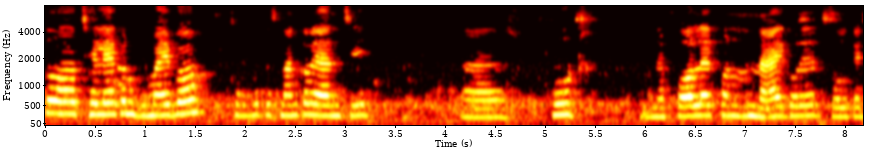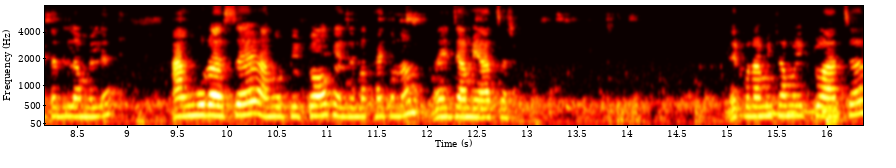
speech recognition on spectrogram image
তো ছেলে এখন ঘুমাইব। ছেলেকে তো স্নান করে আনছি। আর ফ্রুট মানে ফল এখন নাই করে ফল কেটে দিলাম এলে। আঙ্গুর আছে আঙ্গুরটি টক এই জন্য খাইতো না। এই যে আমি আচার। এখন আমি খাব একটু আচার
